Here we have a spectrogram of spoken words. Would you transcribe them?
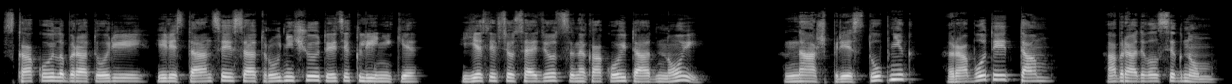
с какой лабораторией или станцией сотрудничают эти клиники. Если все сойдется на какой-то одной...» «Наш преступник работает там», – обрадовался гном.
